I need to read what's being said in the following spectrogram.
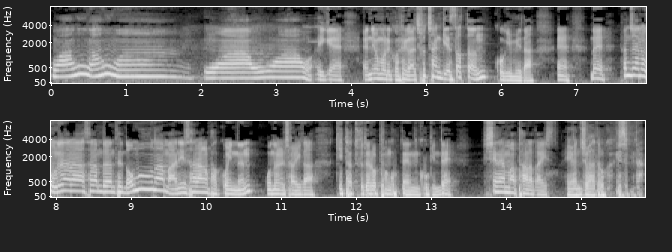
와우 와우 와 와우 와우 이게 엔니오 모리코네가 초창기에 썼던 곡입니다. 네, 네 현재는 우리나라 사람들한테 너무나 많이 사랑을 받고 있는 오늘 저희가 기타 두 대로 편곡된 곡인데 시네마 파라다이스 연주하도록 하겠습니다.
